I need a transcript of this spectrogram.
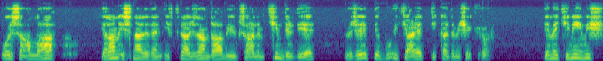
Oysa Allah'a yalan isnat eden iftiracıdan daha büyük zalim kimdir diye özellikle bu iki ayet dikkatimi çekiyor. Demek ki neymiş?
